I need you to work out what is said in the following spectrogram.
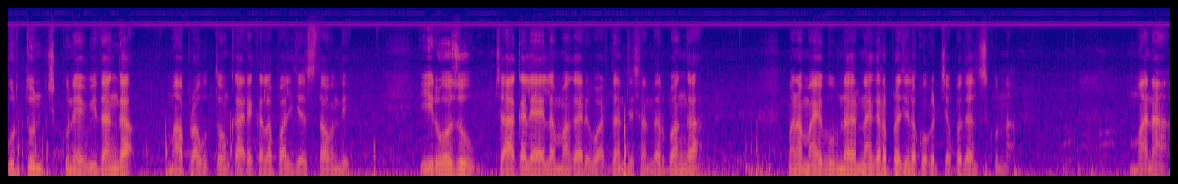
గుర్తుంచుకునే విధంగా మా ప్రభుత్వం కార్యకలాపాలు చేస్తూ ఉంది. ఈరోజు చాకలి ఐలమ్మ గారి వర్ధంతి సందర్భంగా మన మహబూబ్ నగర్ నగర ప్రజలకు ఒకటి చెప్పదలుచుకున్నా. మన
